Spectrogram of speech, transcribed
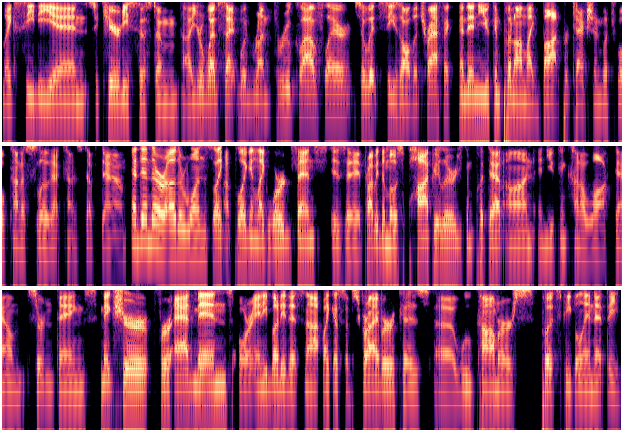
like CDN security system, uh, your website would run through Cloudflare, so it sees all the traffic, and then you can put on like bot protection, which will kind of slow that kind of stuff down. And then there are other ones like a plugin like WordFence is a probably the most popular. You can put that on, and you can kind of lock down certain things. Make sure for admins or anybody that's not like a subscriber, because uh, WooCommerce puts people in at the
